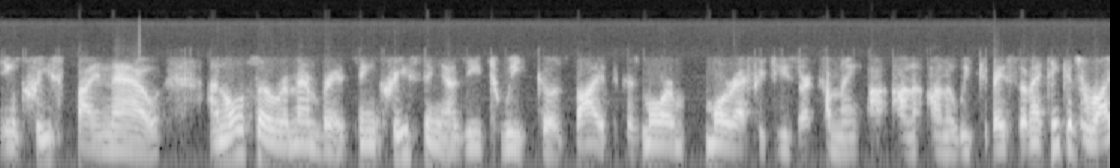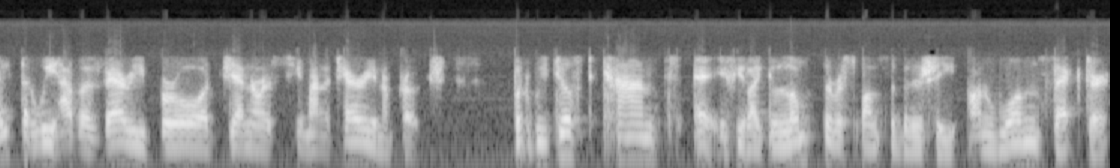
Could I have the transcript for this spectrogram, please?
increased by now. And also remember, it's increasing as each week goes by because more and more refugees are coming on, on a weekly basis. And I think it's right that we have a very broad, generous humanitarian approach but we just can't, uh, if you like, lump the responsibility on one sector.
